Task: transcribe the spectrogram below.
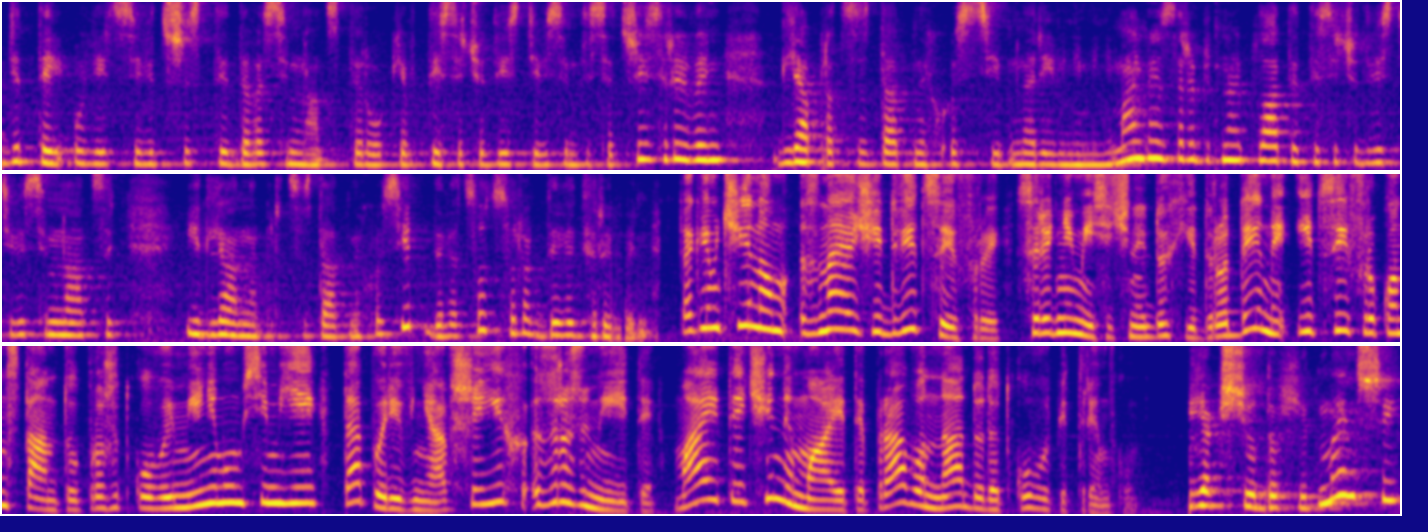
дітей у віці від 6 до 18 років 1286 гривень, для працездатних осіб на рівні мінімальної заробітної плати 1218 і для непрацездатних осіб 949 гривень. Таким чином, знаючи дві цифри – середньомісячний дохід родини і цифру константу прожитковий мінімум сім'ї та порівнявши їх, зрозумієте, маєте чи не маєте право на додаткову підтримку. Якщо дохід менший,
